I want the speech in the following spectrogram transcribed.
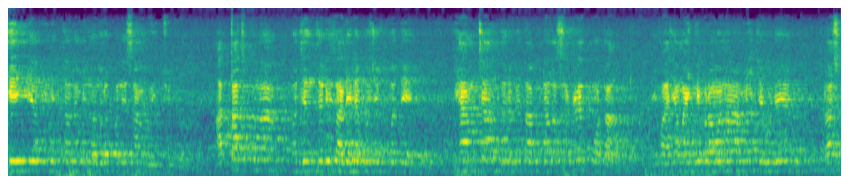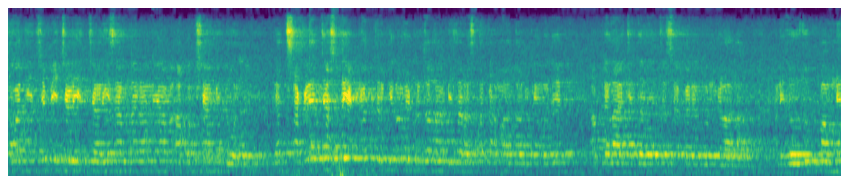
हेही या निमित्तानं मी नम्रपणे सांगू इच्छितो. आत्ताच पुन्हा मध्यंतरी झालेल्या बजेटमध्ये ह्या आमच्या अंतर्गत आपल्याला सगळ्यात मोठा माझ्या माहितीप्रमाणे आम्ही जेवढे राष्ट्रवादीचे बेचाळीस चाळीस आमदार आणि अपक्ष आम्ही दोन. त्यात सगळ्यात जास्त एकाहत्तर किलोमीटरचा लांबीचा रस्ता करमाळा तालुक्यामध्ये आपल्याला अजितदादांच्या सहकार्यातून मिळाला. आणि जवळजवळ पावणे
